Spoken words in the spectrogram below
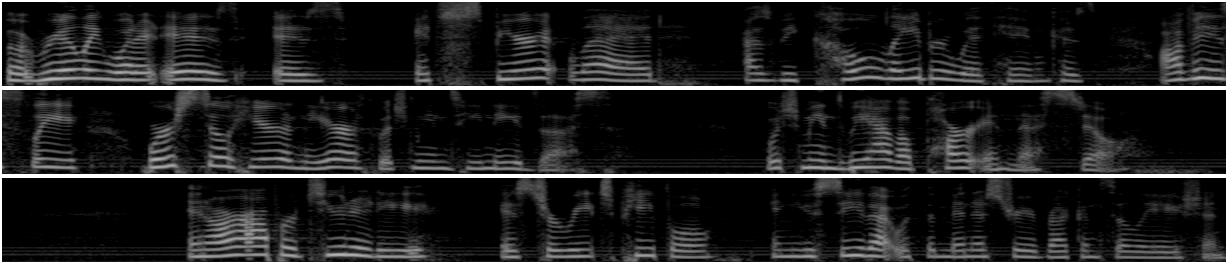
But really, what it is, is it's spirit led as we co labor with Him, because obviously we're still here in the earth, which means He needs us, which means we have a part in this still. And our opportunity is to reach people, and you see that with the ministry of reconciliation.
